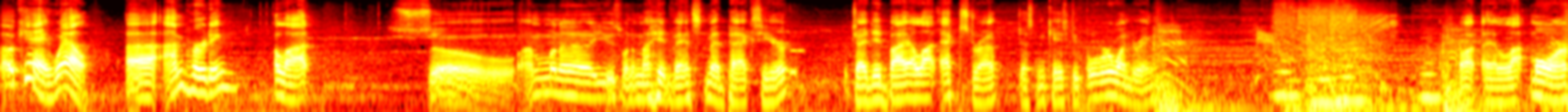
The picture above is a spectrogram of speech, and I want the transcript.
Okay, well, uh, I'm hurting a lot. So, I'm going to use one of my advanced med packs here, which I did buy a lot extra, just in case people were wondering. I bought a lot more.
